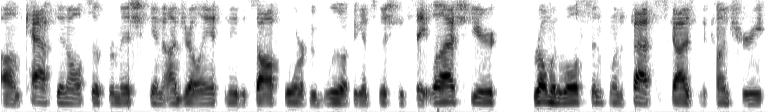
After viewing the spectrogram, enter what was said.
Um, captain also for Michigan, Andrel Anthony, the sophomore who blew up against Michigan State last year. Roman Wilson, one of the fastest guys in the country.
